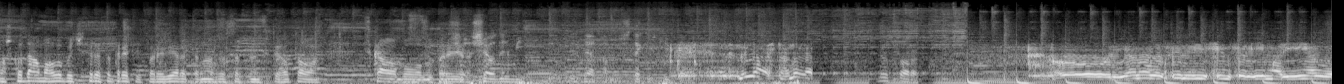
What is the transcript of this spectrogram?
Ну, шкода, могли б 430 перевірити, у нас вже все, в принципі, готово. Цікаво було б перевірити. Ще один бій. Де там штекер кілька? Ну ясно, ну Плюс 40. Яна Василь 8, Сергій Марія, ну,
